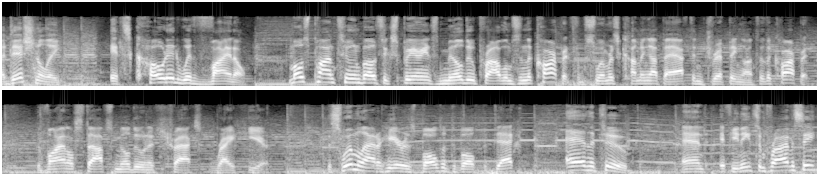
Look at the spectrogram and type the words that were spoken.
Additionally, it's coated with vinyl. Most pontoon boats experience mildew problems in the carpet from swimmers coming up aft and dripping onto the carpet. The vinyl stops mildew in its tracks right here. The swim ladder here is bolted to both the deck and the tube. And if you need some privacy,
